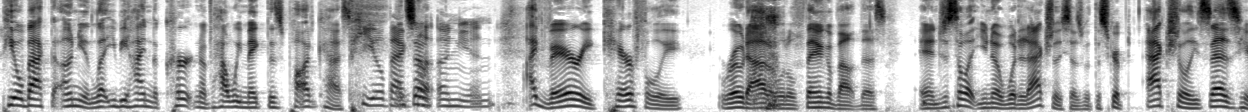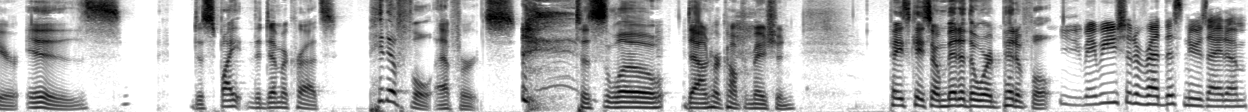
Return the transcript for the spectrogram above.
peel back the onion, let you behind the curtain of how we make this podcast. Peel back so the onion. I very carefully wrote out a little thing about this. And just to let you know what it actually says, what the script actually says here is despite the Democrats' pitiful efforts to slow down her confirmation, Pace Case omitted the word pitiful. Maybe you should have read this news item.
